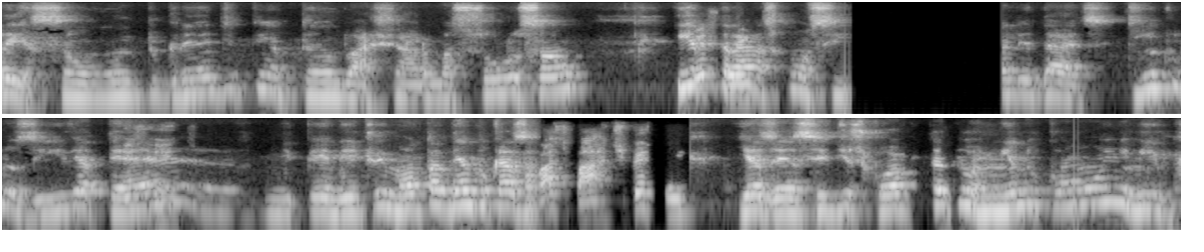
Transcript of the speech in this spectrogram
pressão muito grande, tentando achar uma solução e Perfeito. traz consigo realidades, que inclusive até perfeito. me permite o irmão estar tá dentro do casal. Faz parte, perfeito. E às vezes se descobre que está dormindo com o inimigo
